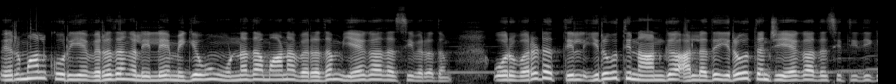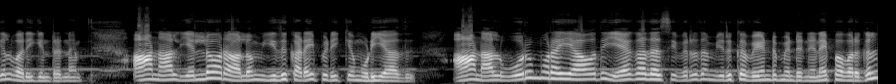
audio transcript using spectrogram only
பெருமாள் கூறிய விரதங்களிலே மிகவும் உன்னதமான விரதம் ஏகாதசி விரதம். ஒரு வருடத்தில் இருபத்தி நான்கு அல்லது இருபத்தஞ்சு ஏகாதசி திதிகள் வருகின்றன. ஆனால் எல்லோராலும் இது கடைபிடிக்க முடியாது. ஆனால் ஒரு முறையாவது ஏகாதசி விரதம் இருக்க வேண்டும் என்று நினைப்பவர்கள்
